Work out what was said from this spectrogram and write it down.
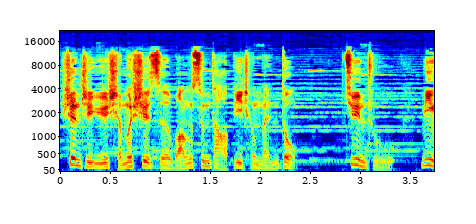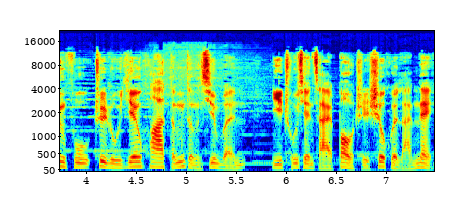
甚至于什么世子王孙倒闭成门洞，郡主命妇坠入烟花等等新闻已出现在报纸社会栏内，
